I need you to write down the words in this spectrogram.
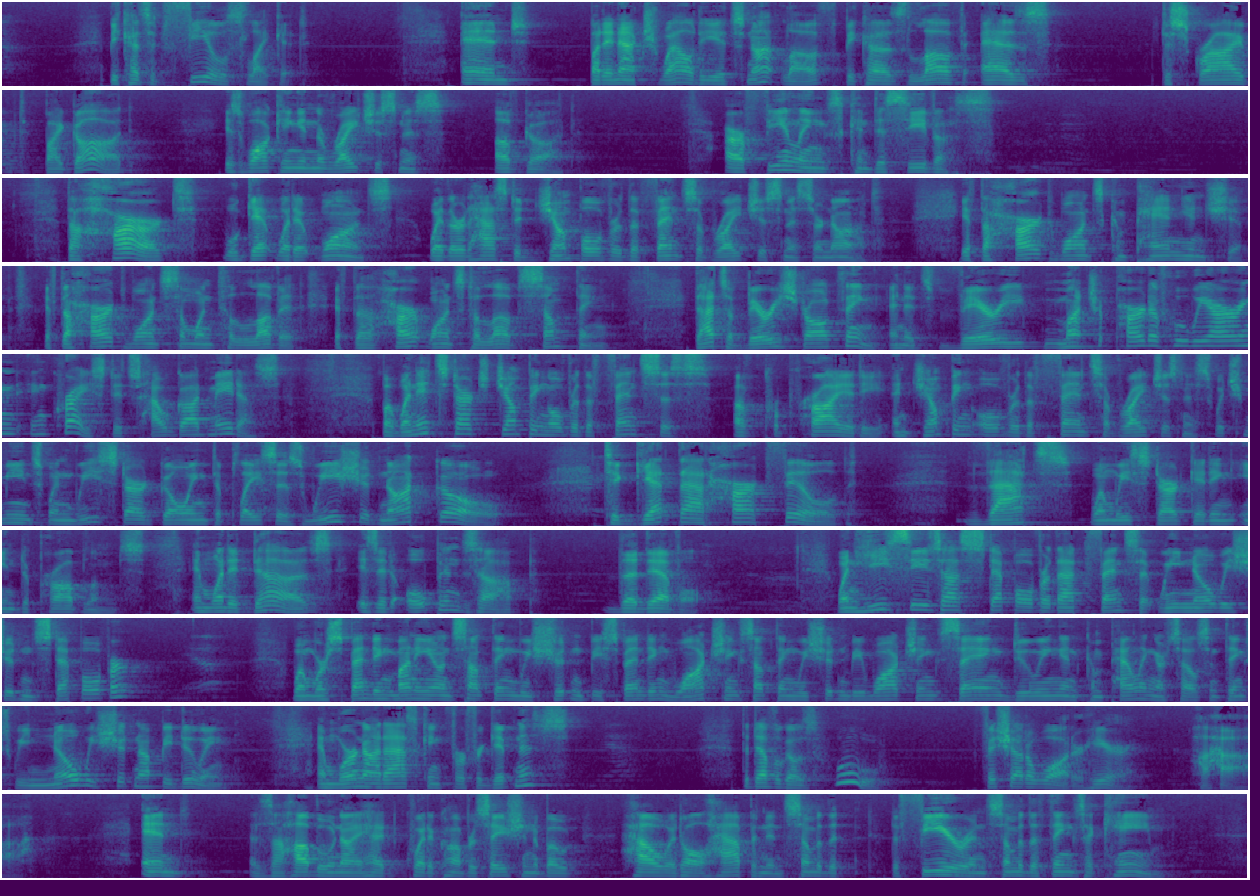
Because it feels like it. And but in actuality, it's not love because love, as described by God, is walking in the righteousness of God. Our feelings can deceive us. The heart will get what it wants, whether it has to jump over the fence of righteousness or not. If the heart wants companionship, if the heart wants someone to love it, if the heart wants to love something, that's a very strong thing, and it's very much a part of who we are in, in Christ. It's how God made us. But when it starts jumping over the fences of propriety and jumping over the fence of righteousness, which means when we start going to places we should not go to get that heart filled, that's when we start getting into problems. And what it does is it opens up the devil. When he sees us step over that fence that we know we shouldn't step over, when we're spending money on something we shouldn't be spending, watching something we shouldn't be watching, saying, doing, and compelling ourselves in things we know we should not be doing, and we're not asking for forgiveness, the devil goes, Ooh, fish out of water here. Ha ha. And Zahabu and I had quite a conversation about how it all happened and some of the the fear and some of the things that came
